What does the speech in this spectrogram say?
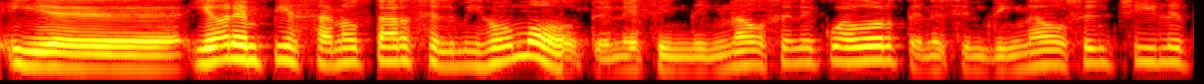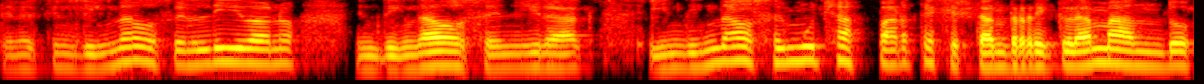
eh, y, ahora empieza a notarse el mismo modo. Tenés indignados en Ecuador, tenés indignados en Chile, tenés indignados en Líbano, indignados en Irak, indignados en muchas partes que están reclamando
